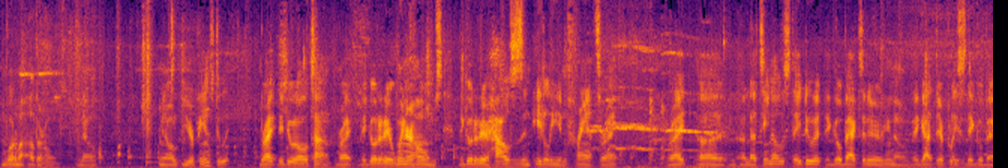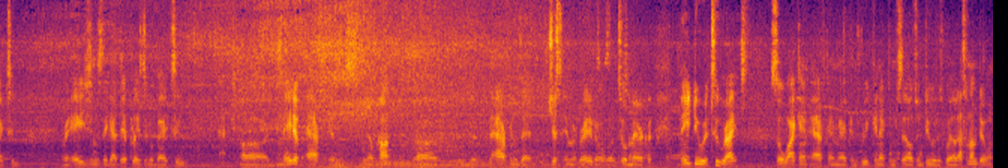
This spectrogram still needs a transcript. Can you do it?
I'm going to my other home. You know, you know, Europeans do it, right? They do it all the time, right? They go to their winter homes. They go to their houses in Italy and France, right? Right? Uh, Latinos, they do it. They go back to their, you know, they got their places they go back to. Or Asians, they got their place to go back to. Uh, Native Africans, you know, uh, the, the Africans that just immigrated over to America, they do it too, right? So why can't African Americans reconnect themselves and do it as well? That's what I'm doing,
